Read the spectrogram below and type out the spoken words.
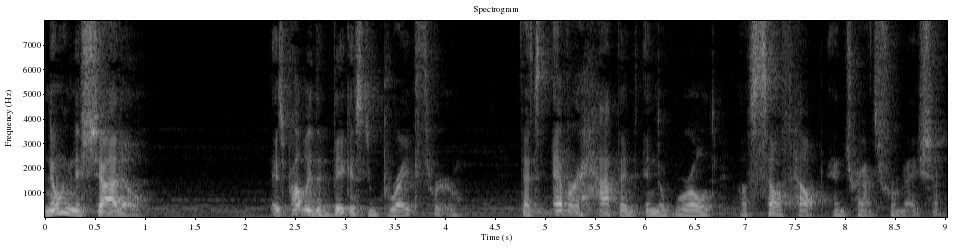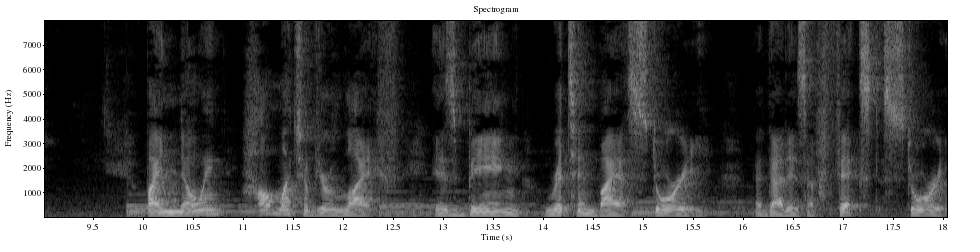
knowing the shadow is probably the biggest breakthrough that's ever happened in the world of self help and transformation. By knowing how much of your life is being written by a story that is a fixed story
